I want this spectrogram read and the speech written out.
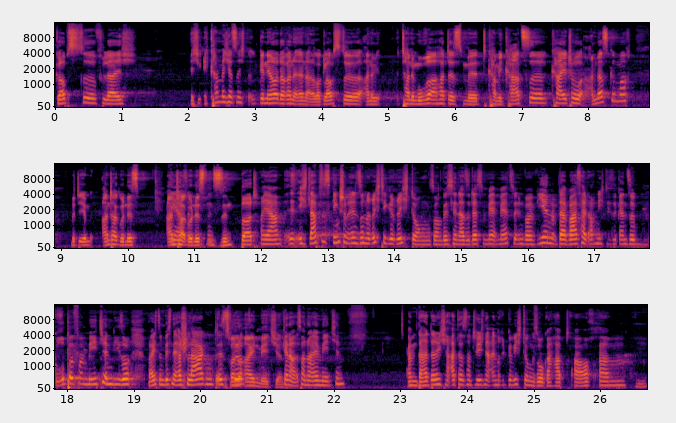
Glaubst du vielleicht, ich, ich kann mich jetzt nicht genau daran erinnern, aber glaubst du, Ane- Tanemura hat es mit Kamikaze Kaito anders gemacht? Mit ihrem Antagonisten? Antagonisten Ja, Sindbad. Ja, ich glaube, das ging schon in so eine richtige Richtung, so ein bisschen. Also das mehr, mehr zu involvieren. Da war es halt auch nicht diese ganze Gruppe von Mädchen, die so, weil so ein bisschen erschlagend ist. Es war nur wirkt. ein Mädchen. Genau, es war nur ein Mädchen. Ähm, dadurch hat das natürlich eine andere Gewichtung so gehabt auch. Ähm, Hm.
